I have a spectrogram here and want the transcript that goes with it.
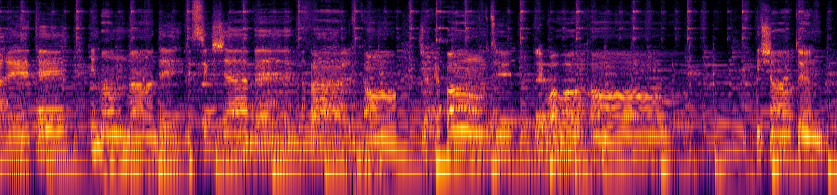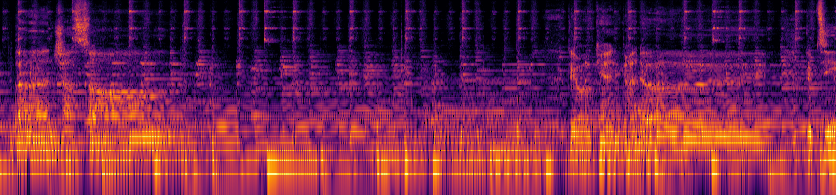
arrêté, ils m'ont demandé qu'est-ce que j'avais à faire. J'ai répondu les wawarons. Ils chantent une bonne chanson. Plus qu'une grenouille, plus petit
